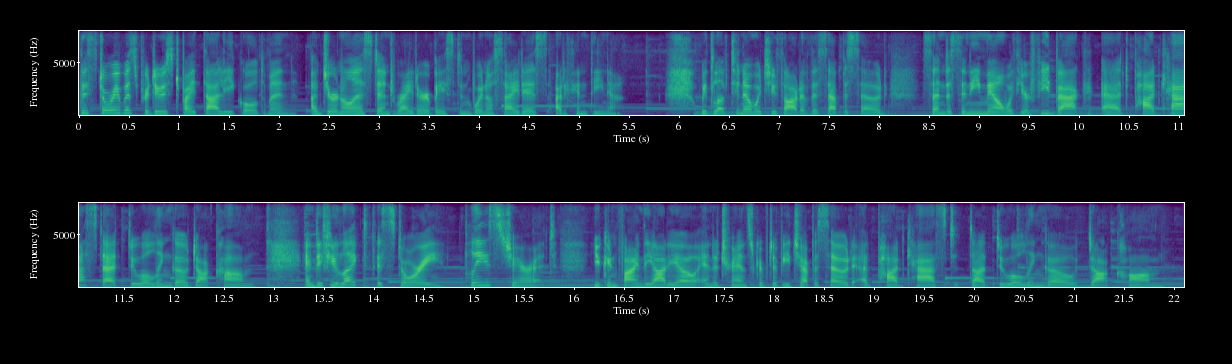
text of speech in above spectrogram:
This story was produced by Tali Goldman, a journalist and writer based in Buenos Aires, Argentina. We'd love to know what you thought of this episode. Send us an email with your feedback at podcast at duolingo.com. And if you liked this story, please share it. You can find the audio and a transcript of each episode at podcast.duolingo.com.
